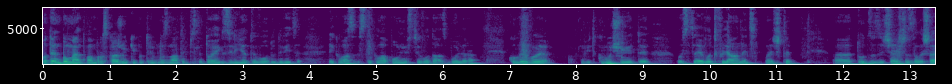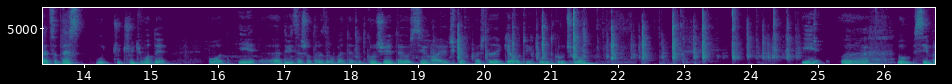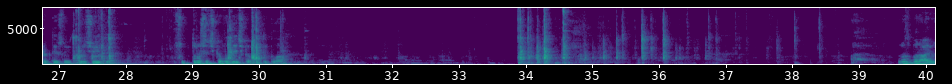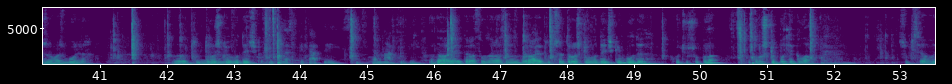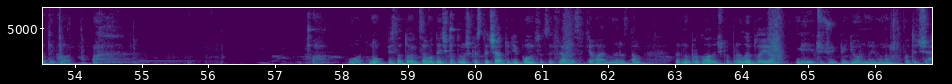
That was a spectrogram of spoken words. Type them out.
Один момент вам розкажу, який потрібно знати після того, як зільєте воду. Дивіться, як у вас стекла повністю вода з бойлера, коли ви відкручуєте ось цей от флянець, бачите, е, тут зазвичай ще залишається десь ну, чуть-чуть води. От. І е, дивіться, що треба зробити. Відкручуєте ось ці гаючки, бачите, як я от їх повідкручував. І е, ну, всі практично відкручуєте, щоб трошечка водичка потекла. Розбираю вже ваш бойлер. Зараз тут трошки водичка. Хочу вас питати, скільки там накипі. Так, да, я якраз зараз розбираю. Тут ще трошки водички буде. Хочу, щоб вона трошки потекла. Щоб вся витекла. От. Ну, після того, як ця водичка трошки стече, тоді повністю цей флянець витягаємо. Зараз там, видно, прокладочка прилипла, я її чуть-чуть піддерну і вона потече.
